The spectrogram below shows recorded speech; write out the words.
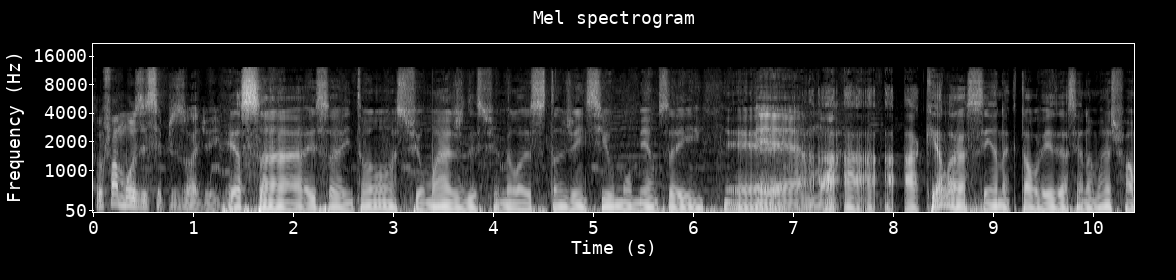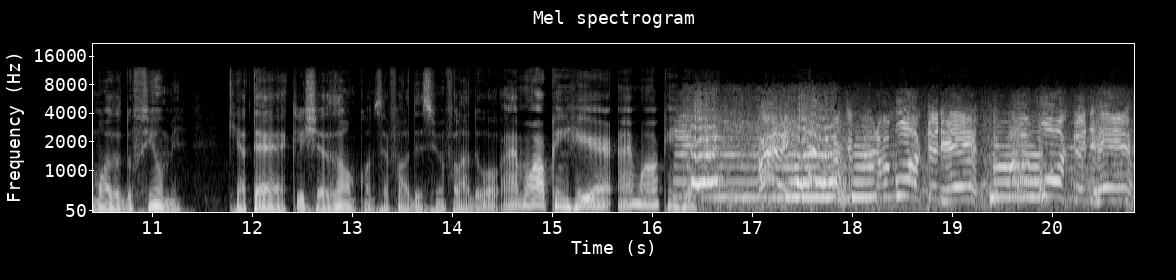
Foi famoso esse episódio aí. Essa, essa, então, as filmagens desse filme elas tangenciam momentos aí. É, É, a- a- a- aquela cena que talvez é a cena mais famosa do filme, que é até clichêzão quando você fala desse filme, falar do I'm walking here, I'm walking here. I'm walking here! I'm walking here!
